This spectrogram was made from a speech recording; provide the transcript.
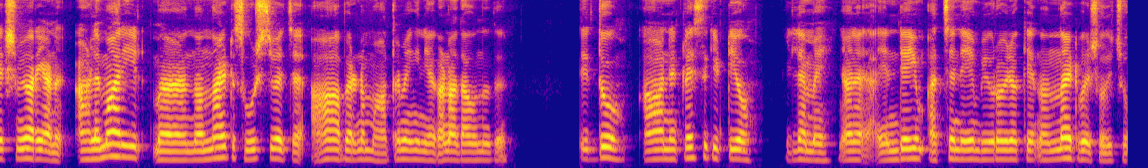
ലക്ഷ്മി പറയാണ് അളമാരിയിൽ നന്നായിട്ട് സൂക്ഷിച്ചു വെച്ച ആ ആഭരണം മാത്രം എങ്ങനെയാണ് കാണാതാവുന്നത്? സിദ്ധു ആ നെക്ലേസ് കിട്ടിയോ? ഇല്ലമ്മേ ഞാൻ എന്റെയും അച്ഛന്റെയും ബ്യൂറോയിലൊക്കെ നന്നായിട്ട് പരിശോധിച്ചു.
